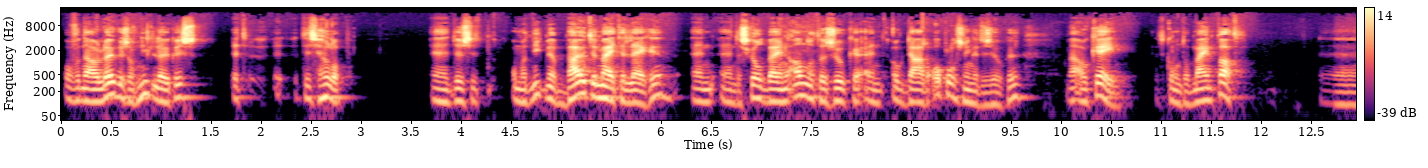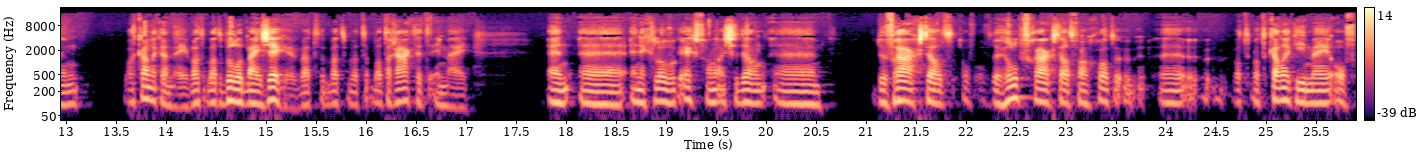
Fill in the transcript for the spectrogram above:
Of het nou leuk is of niet leuk is, het, het is hulp. Eh, dus het- om het niet meer buiten mij te leggen en, en de schuld bij een ander te zoeken en ook daar de oplossingen te zoeken. Maar oké, het komt op mijn pad. Eh, wat kan ik ermee? Wat, wat wil het mij zeggen? Wat, wat, wat, raakt het in mij? En, eh, en ik geloof ook echt van als je dan eh, de vraag stelt, of, of de hulpvraag stelt van God, wat, wat kan ik hiermee? Of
